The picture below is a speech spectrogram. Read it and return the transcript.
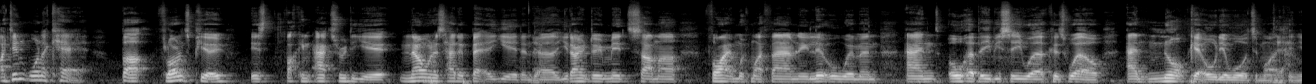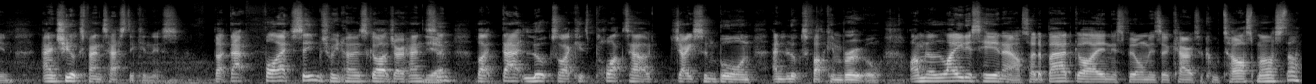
I didn't want to care. But Florence Pugh is fucking actor of the year. No one mm. has had a better year than her. You don't do Midsummer, Fighting with My Family, Little Women, and all her BBC work as well, and not get all the awards in my opinion. And she looks fantastic in this. Like that fight scene between her and Scarlett Johansson, Yeah. like that looks like it's plucked out of Jason Bourne and looks fucking brutal. I'm gonna lay this here now. So the bad guy in this film is a character called Taskmaster.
